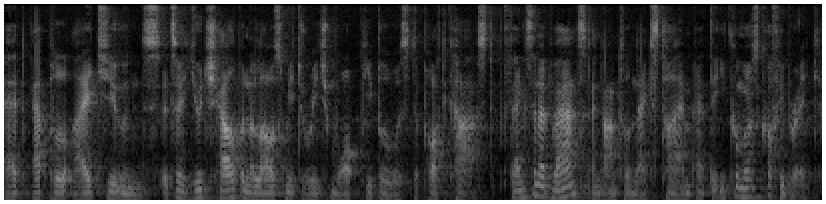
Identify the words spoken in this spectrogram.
at Apple iTunes. It's a huge help and allows me to reach more people with the podcast. Thanks in advance, and until next time at the e commerce coffee break.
